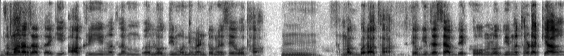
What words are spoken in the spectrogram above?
जो माना अच्छा। जाता है कि आखिरी मतलब लोधी मोन्यूमेंटो में से वो था। हम्म। मकबरा था। क्योंकि जैसे आप देखो लोधी में थोड़ा क्या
